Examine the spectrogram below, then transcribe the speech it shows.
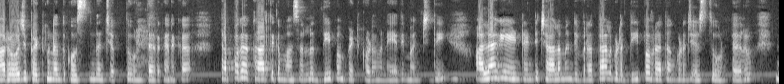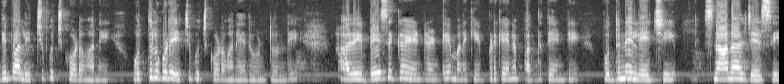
ఆ రోజు పెట్టుకున్నందుకు వస్తుందని చెప్తూ ఉంటారు కనుక తప్పక కార్తీక మాసంలో దీపం పెట్టుకోవడం అనేది మంచిది. అలాగే ఏంటంటే చాలామంది వ్రతాలు కూడా దీప వ్రతం కూడా చేస్తూ ఉంటారు. దీపాలు ఇచ్చిపుచ్చుకోవడం అని ఒత్తులు కూడా ఇచ్చిపుచ్చుకోవడం అనేది ఉంటుంది. అది బేసిక్గా ఏంటంటే మనకి ఎప్పటికైనా పద్ధతి ఏంటి? పొద్దున్నే లేచి స్నానాలు చేసి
